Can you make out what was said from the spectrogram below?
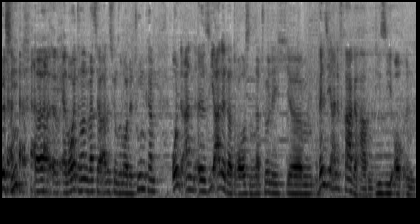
müssen, äh, erläutern, was er alles für unsere Leute tun kann. Und an äh, Sie alle da draußen natürlich, ähm, wenn Sie eine Frage haben, die Sie auch in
